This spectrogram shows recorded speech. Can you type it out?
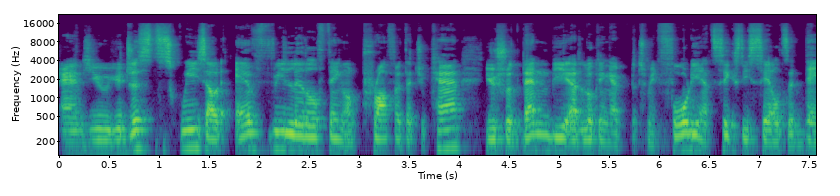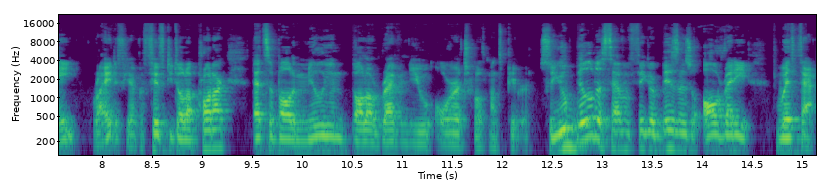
and you, you just squeeze out every little thing on profit that you can. You should then be at looking at between 40 and 60 sales a day, right? If you have a $50 product, that's about a million dollar revenue over a 12 month period. So you build a seven figure business already with that.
